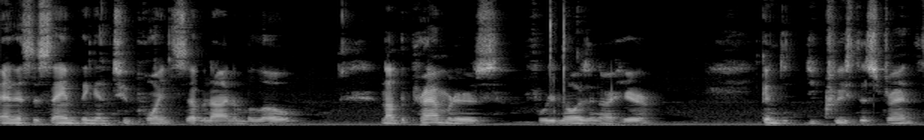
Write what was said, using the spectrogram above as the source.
and it's the same thing in 2.79 and below. Now the parameters for the denoising are here. You can decrease the strength,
